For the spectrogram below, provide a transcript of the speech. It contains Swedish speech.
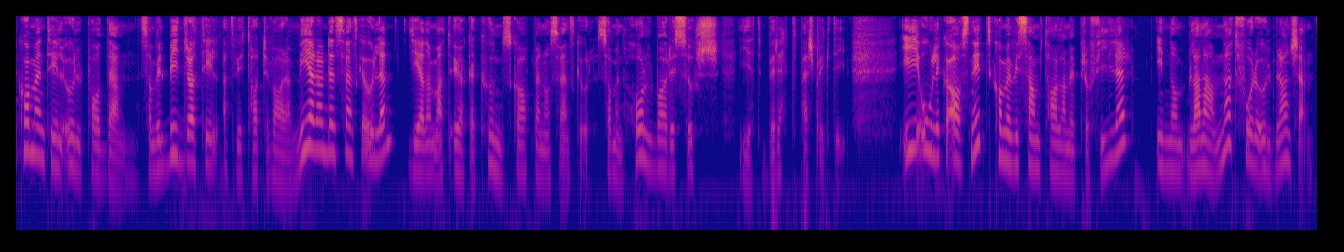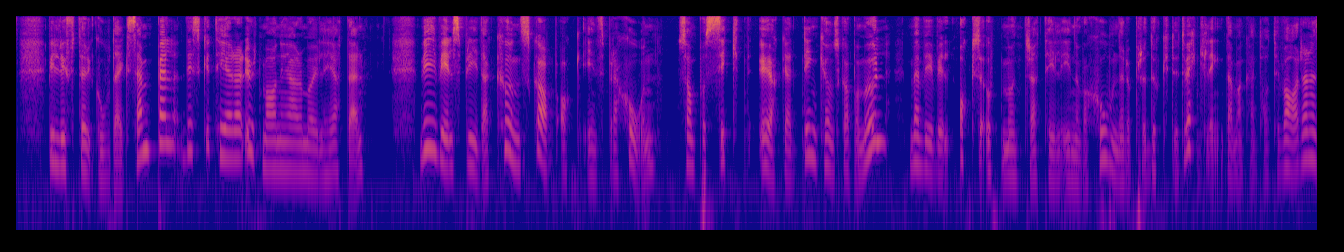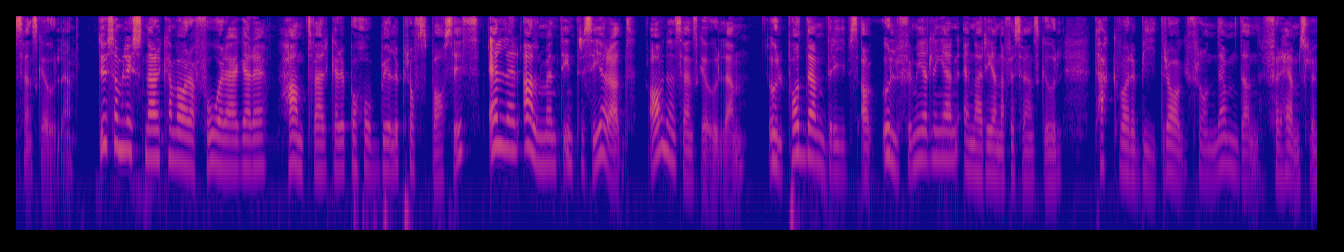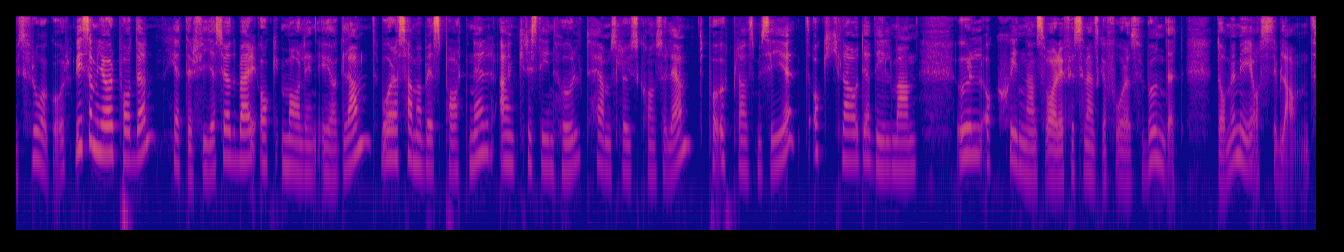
Välkommen till Ullpodden som vill bidra till att vi tar tillvara mer av den svenska ullen genom att öka kunskapen om svensk ull som en hållbar resurs i ett brett perspektiv. I olika avsnitt kommer vi samtala med profiler inom bland annat får och ullbranschen. Vi lyfter goda exempel, diskuterar utmaningar och möjligheter. Vi vill sprida kunskap och inspiration som på sikt ökar din kunskap om ull, men vi vill också uppmuntra till innovationer och produktutveckling där man kan ta tillvara den svenska ullen. Du som lyssnar kan vara fårägare, hantverkare på hobby eller proffsbasis eller allmänt intresserad av den svenska ullen. Ullpodden drivs av Ullförmedlingen, en arena för svensk ull, tack vare bidrag från Nämnden för hemslöjdsfrågor. Vi som gör podden heter Fia Söderberg och Malin Ögland. Våra samarbetspartner Ann-Kristin Hult, hemslöjdskonsulent på Upplandsmuseet och Claudia Dillman, ull och skinnansvarig för Svenska Fårhusförbundet. De är med oss ibland.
